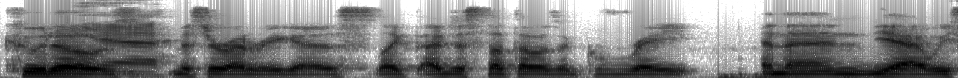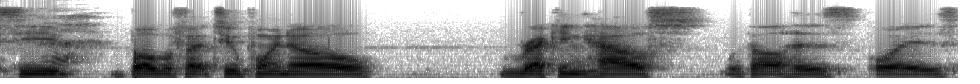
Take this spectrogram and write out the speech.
kudos, Yeah. Mr. Rodriguez. Like I just thought that was a great. And then yeah, we see Yeah. Boba Fett 2.0 wrecking house with all his boys.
